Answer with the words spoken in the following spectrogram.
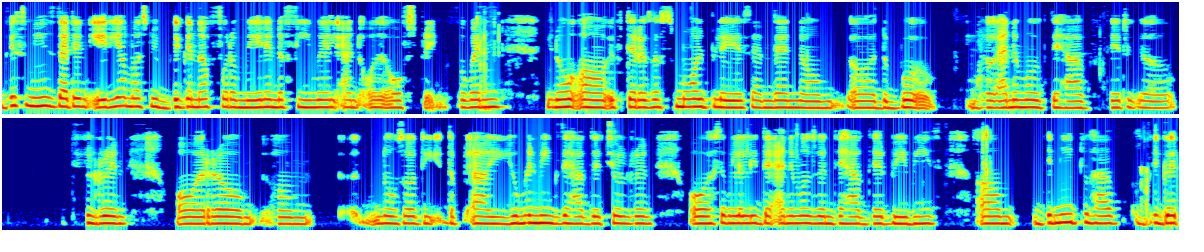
This means that an area must be big enough for a male and a female and all the offspring. So when you know uh, if there is a small place and then um, uh, the the animals they have their uh, children or um, um, no so the the uh, human beings they have their children or similarly the animals when they have their babies um, they need to have a bigger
